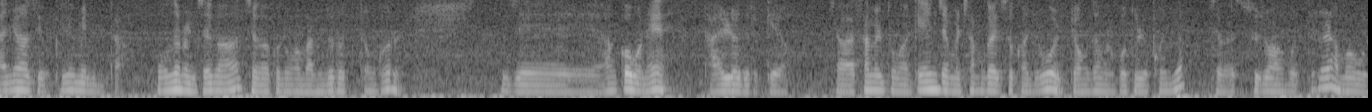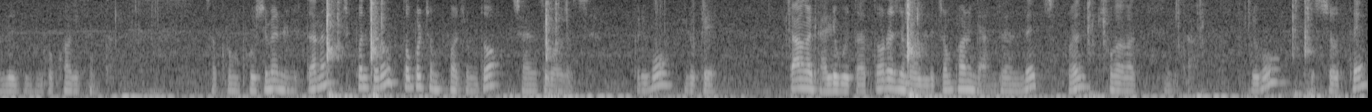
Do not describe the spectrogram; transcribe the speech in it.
안녕하세요. 클릭맨입니다. 오늘은 제가 제가 그동안 만들었던 거를 이제 한꺼번에 다 알려드릴게요. 제가 3일 동안 게임잼을 참가했어 가지고 영상을 못 올렸거든요. 제가 수정한 것들을 한번 올려드리도록 하겠습니다. 자 그럼 보시면 일단은 첫 번째로 더블 점프가 좀 더 자연스러워졌어요. 그리고 이렇게 땅을 달리고 있다가 떨어지면 원래 점프하는 게 안 되는데 지금은 추가가 됐습니다. 그리고 데시어테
